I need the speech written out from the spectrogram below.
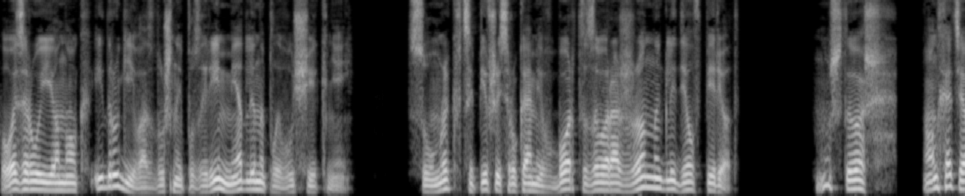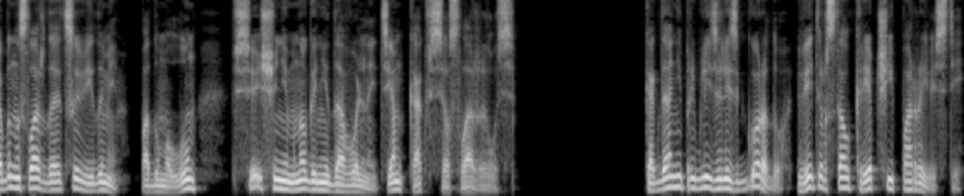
озеро у ее ног и другие воздушные пузыри, медленно плывущие к ней. Сумрак, вцепившись руками в борт, завороженно глядел вперед. «Ну что ж, он хотя бы наслаждается видами», — подумал Лун, все еще немного недовольный тем, как все сложилось. Когда они приблизились к городу, ветер стал крепче и порывистей,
